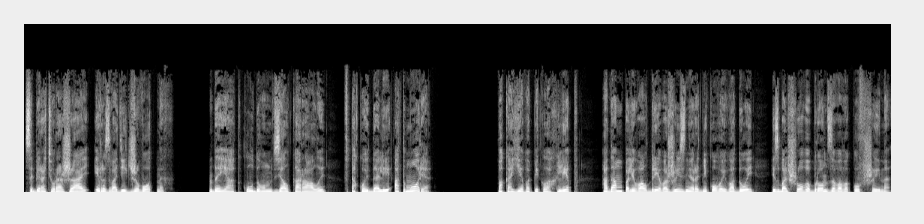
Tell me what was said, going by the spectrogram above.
собирать урожай и разводить животных. Да и откуда он взял кораллы в такой дали от моря? Пока Ева пекла хлеб, Адам поливал древо жизни родниковой водой из большого бронзового кувшина.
